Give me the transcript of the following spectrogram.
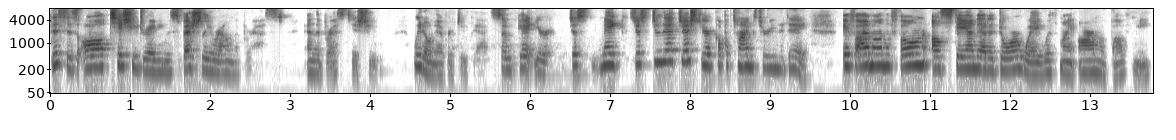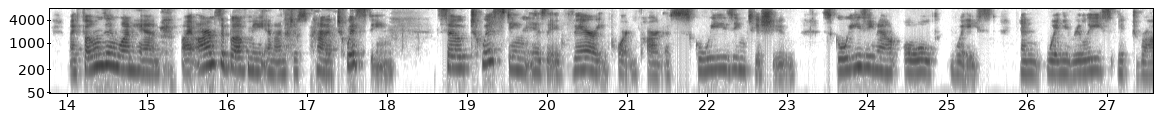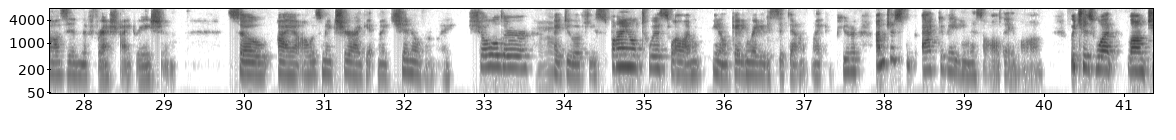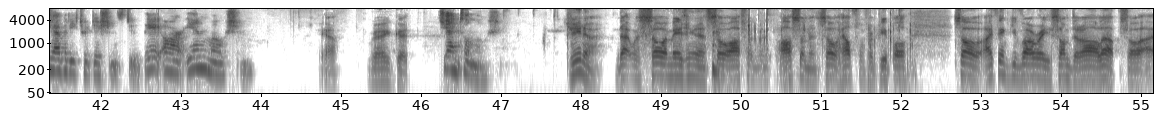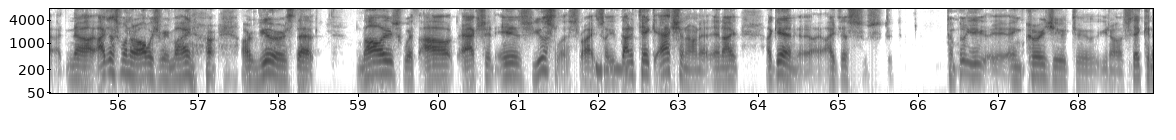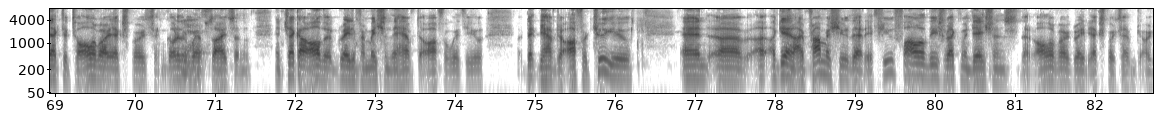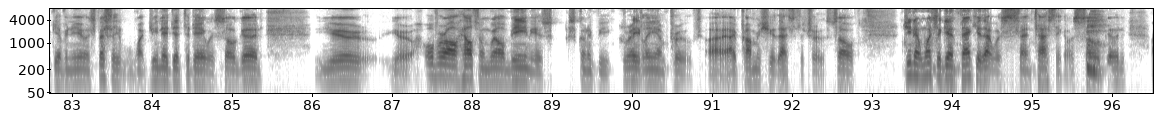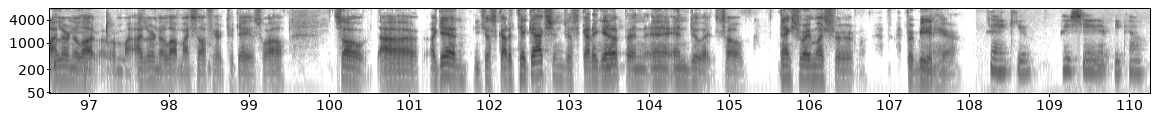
This is all tissue draining, especially around the breast and the breast tissue. We don't ever do that. So get your, just make, just do that gesture a couple times during the day. If I'm on the phone, I'll stand at a doorway with my arm above me. My phone's in one hand, my arm's above me, and I'm just kind of twisting So, twisting is a very important part of squeezing tissue, squeezing out old waste. And when you release, it draws in the fresh hydration. So, I always make sure I get my chin over my shoulder. Mm-hmm. I do a few spinal twists while I'm, you know, getting ready to sit down at my computer. I'm just activating this all day long, which is what longevity traditions do. They are in motion. Yeah, very good. Gentle motion. Gina, that was so amazing and so awesome, awesome and so helpful for people. So I think you've already summed it all up. So I, now I just want to always remind our, our viewers that knowledge without action is useless, right? Mm-hmm. So you've got to take action on it. And I, again, I just completely encourage you to, you know, stay connected to all of our experts and go to their yes. websites and, and check out all the great information they have to offer with you, that they have to offer to you. And uh, again, I promise you that if you follow these recommendations that all of our great experts have are giving you, especially what Gina did today was so good, your your overall health and well-being is going to be greatly improved. I, I promise you that's the truth. So, Gina, once again, thank you. That was fantastic. It was so good. I learned a lot. I learned a lot myself here today as well. So uh, again, you just got to take action. Just got to get up and, and, and do it. So thanks very much for for being here. Thank you. Appreciate it, Rico.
